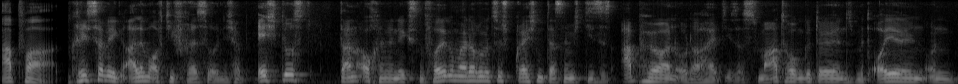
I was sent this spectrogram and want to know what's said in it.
Abfahrt. Du kriegst ja wegen allem auf die Fresse und ich habe echt Lust, dann auch in der nächsten Folge mal darüber zu sprechen, dass nämlich dieses Abhören oder halt dieses Smart Home Gedöns mit Eulen und,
